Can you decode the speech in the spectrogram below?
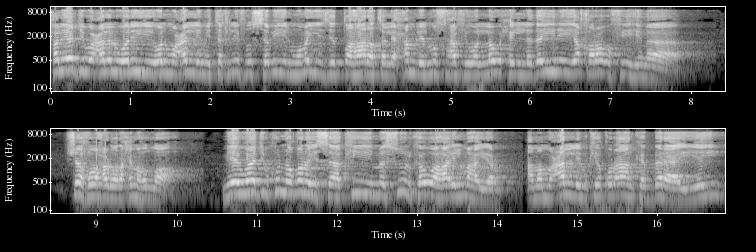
hal yajibu cala alwaliyi walmucallimi takliifu sabiyi almumayizi aطahaarata lixamli almusxafi wallawxi aladayni yaqra'u fiihima sheekhu waxau uhi raximah ullah miyay waajib ku noqonaysaa kii mas'uulka u ahaa ilmaha yar ama mucallimkii qur'aanka baraayey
